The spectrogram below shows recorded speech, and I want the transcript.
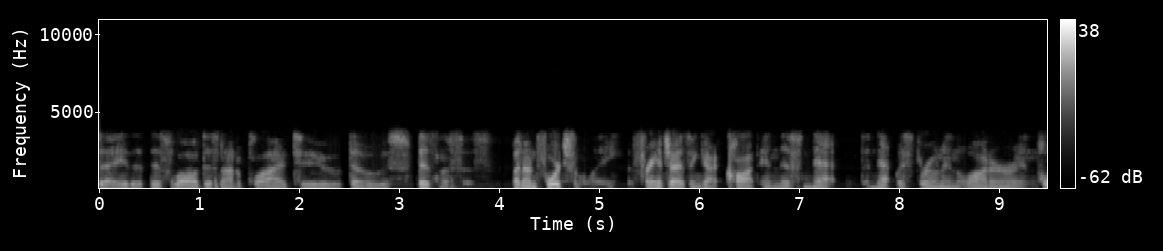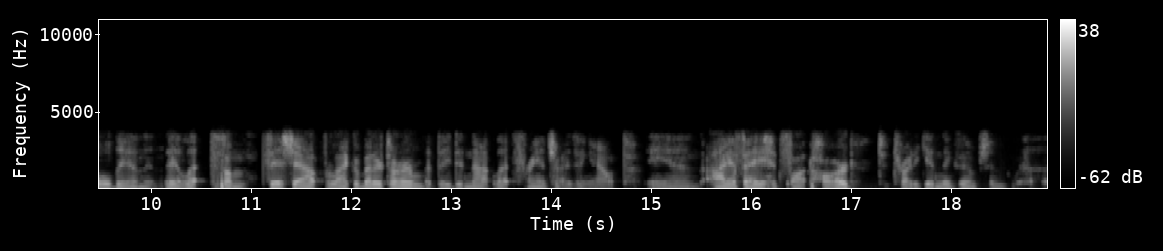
say that this law does not apply to those businesses. But unfortunately, franchising got caught in this net the net was thrown in the water and pulled in, and they let some fish out, for lack of a better term, but they did not let franchising out. And IFA had fought hard to try to get an exemption. Uh,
